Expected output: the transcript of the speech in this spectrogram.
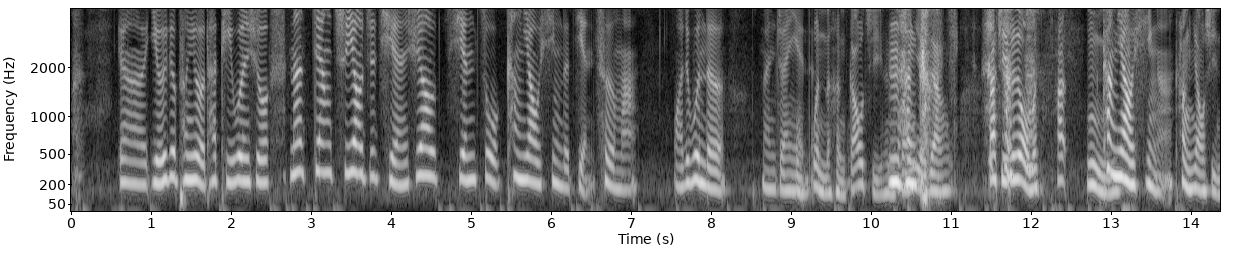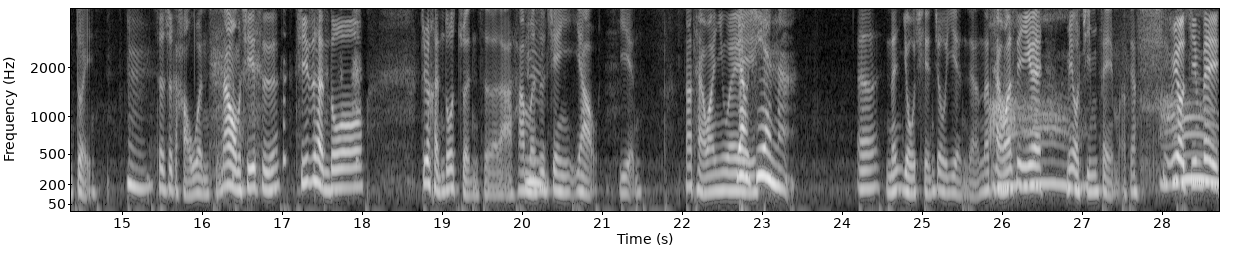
呃，有一个朋友他提问说，那这样吃药之前需要先做抗药性的检测吗？哇，就问的蛮专业的，问的很高级，很专业这样。那其实是我们他。嗯，抗药性啊，抗药性对，嗯，这是个好问题。那我们其实 其实很多就很多准则啦，他们是建议要验。嗯、那台湾因为要验呐、啊，呃，能有钱就验这样。那台湾是因为没有经费嘛，这样 没有经费，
